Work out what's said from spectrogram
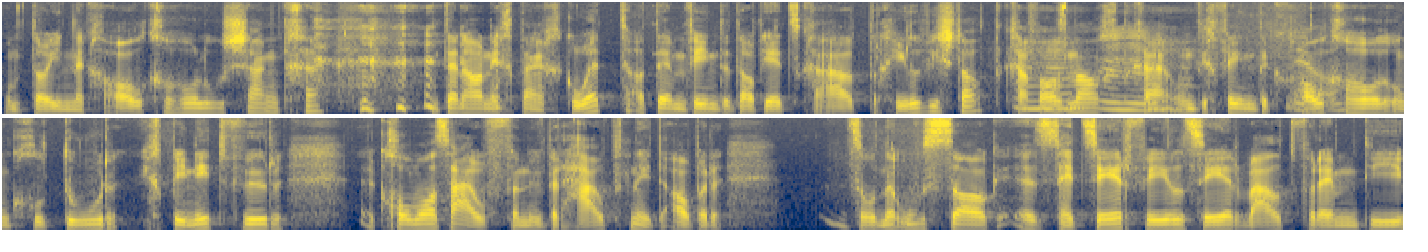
und da innen kein Alkohol ausschenken. und dann habe ich gedacht, gut, an dem findet ab jetzt kein alter Kilvi statt, keine mhm, Fasnacht. Mm und ich finde Alkohol und Kultur, ich bin nicht für Kommasaufen, überhaupt nicht, aber so eine Aussage, es hat sehr viele sehr weltfremde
